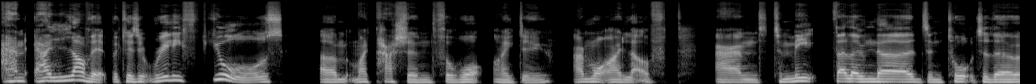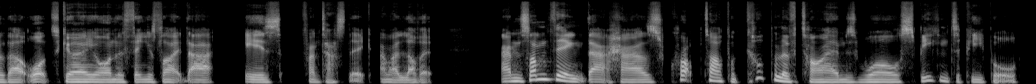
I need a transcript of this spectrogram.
And I love it because it really fuels um, my passion for what I do and what I love. And to meet fellow nerds and talk to them about what's going on and things like that is fantastic. And I love it. And something that has cropped up a couple of times while speaking to people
